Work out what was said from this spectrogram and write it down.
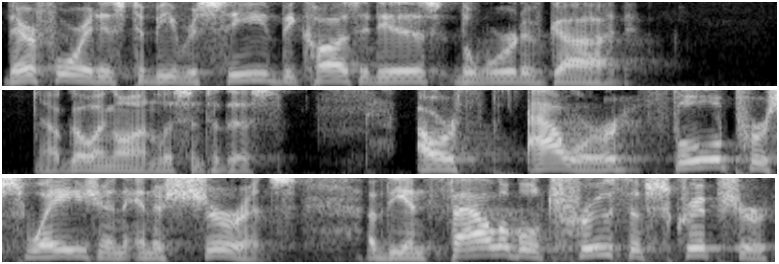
Therefore, it is to be received because it is the Word of God. Now, going on, listen to this. Our, our full persuasion and assurance of the infallible truth of Scripture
